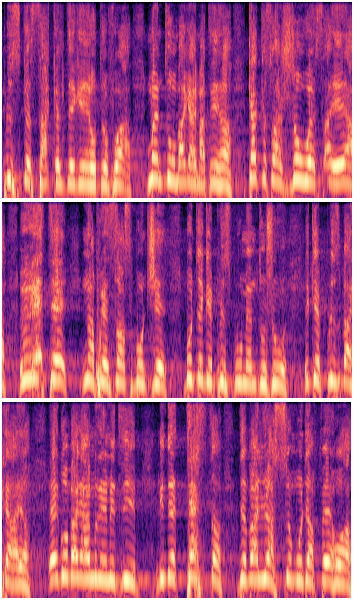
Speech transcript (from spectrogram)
plus que ça qu'elle t'a gagné autrefois. Moi, je dis un matin, quel que soit Jean ou ça est, restez dans la présence, bon Dieu. Bon Dieu, plus pour même toujours. Il y plus bagaille. Et go bagaille me dit, il des tests d'évaluation mon faire,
